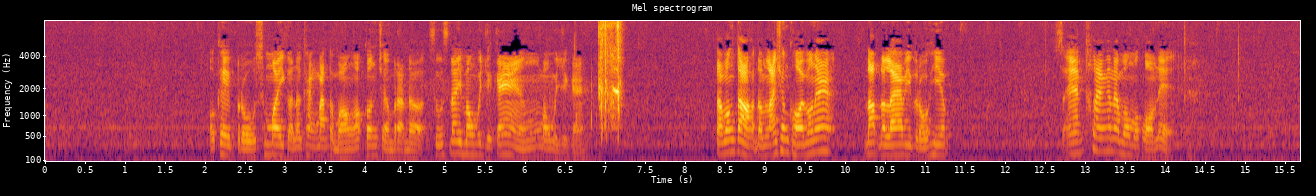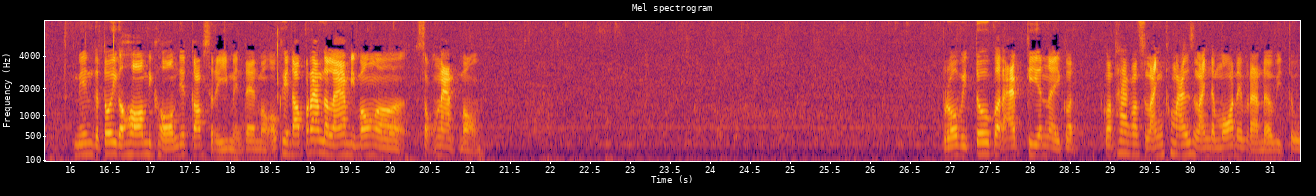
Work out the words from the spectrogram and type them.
អូខេប្រូស្មីក៏នៅខាងបាត់ដំបងអរគុណច្រើន brother សួស្ដីបងវិជ្ជការបងវិជ្ជការតើបងតោះតម្លៃចុងក្រោយបងណា10ដុល្លារពីប្រូហៀប ស្អាតខ្លាំងណាស់បងមកក្រុមនេះមានកតុយក្រហមពីក្រមទៀតកប់សេរីមែនតើបងអូខេ15ដុល្លារពីបងសុកណាត់បងប្រូវីទូគាត់អែបគៀនហើយគាត់គាត់ថាគាត់ស្រឡាញ់ខ្មៅស្រឡាញ់តែមាត់ឯ brother វីទូ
